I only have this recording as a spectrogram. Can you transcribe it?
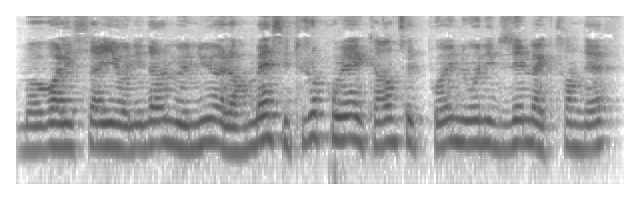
Bon voilà, ça y est, on est dans le menu. Alors Metz est toujours premier avec 47 points, nous on est deuxième avec 39.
